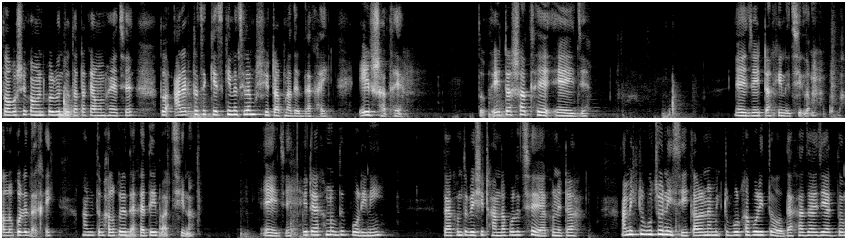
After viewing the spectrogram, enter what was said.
তো অবশ্যই কমেন্ট করবেন জুতাটা কেমন হয়েছে। তো আরেকটা যে কেস কিনেছিলাম, সেটা আপনাদের দেখাই। এর সাথে। তো এটার সাথে এই যে এই যে এটা কিনেছিলাম। ভালো করে দেখাই। আমি তো ভালো করে দেখাতেই পারছি না। এই যে, এটা এখন অবধি পরিনি। তো এখন তো বেশি ঠান্ডা পড়েছে, এখন এটা আমি একটু উঁচু নিছি, কারণ আমি একটু বোরখা পরি তো। দেখা যায় যে একদম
